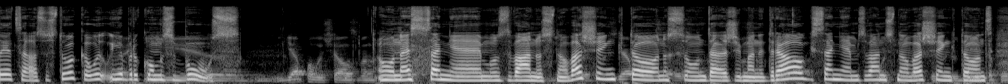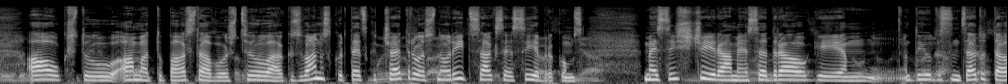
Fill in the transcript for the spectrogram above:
liecās uz to, ka iebrukums būs. Un es saņēmu zvanus no Vašingtonas, un daži mani draugi saņēma zvanus no Vašingtonas, augstu amatu pārstāvošu cilvēku zvanus, kur teica, ka četros no rīta sāksies iebrukums. Mēs izšķīrāmies ar draugiem 24.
